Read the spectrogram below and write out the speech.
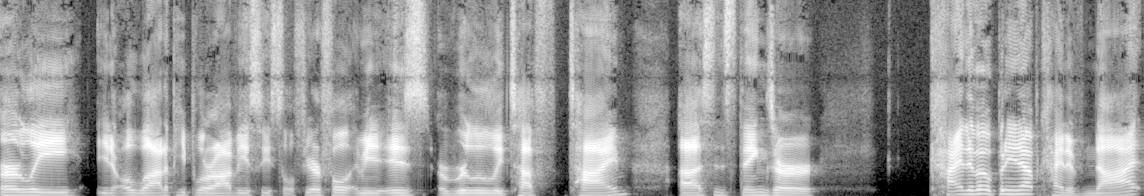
early. You know, a lot of people are obviously still fearful. I mean, it is a really, really tough time uh, since things are kind of opening up, kind of not.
